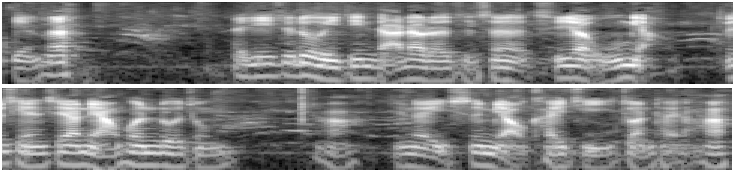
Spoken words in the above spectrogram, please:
点哈，开机速度已经达到了，只剩需要五秒，之前需要两分多钟啊，现在已是秒开机状态了哈。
